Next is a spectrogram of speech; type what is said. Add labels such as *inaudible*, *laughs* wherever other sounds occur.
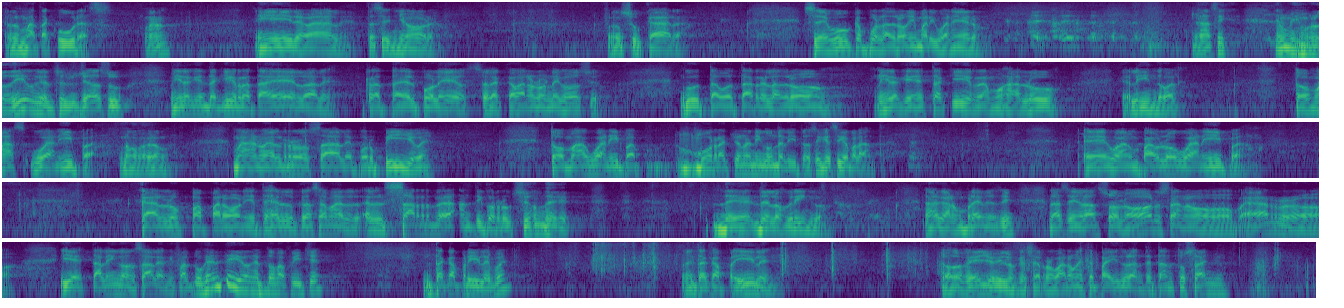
El Matacuras. ¿ah? Mira, vale, esta señora, con su cara, se busca por ladrón y marihuanero. *laughs* Ah, sí, él mismo lo dijo, que se su... Mira quién está aquí, Ratael, vale, Ratael Poleo, se le acabaron los negocios. Gustavo Tarre Ladrón, mira quién está aquí, Ramos Alú, qué lindo, vale. Tomás Guanipa, no, perdón, Manuel Rosales, Porpillo, ¿eh? Tomás Guanipa, borracho no es ningún delito, así que sigue para adelante. Eh, Juan Pablo Guanipa, Carlos Paparoni, este es el, ¿cómo se llama? El, zar de anticorrupción de, de, los gringos. Ah, ganó un premio, sí. La señora Solórzano, perro. Y Stalin González, aquí falta un gentío en estos afiches. ¿Dónde está Capriles, pues? ¿Dónde está Capriles? Todos ellos y los que se robaron este país durante tantos años.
